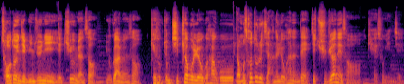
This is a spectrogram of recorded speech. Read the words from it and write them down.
저도 이제 민준이 키우면서 육아하면서 계속 좀 지켜보려고 하고 너무 서두르지 않으려고 하는데 이제 주변에서 계속 이제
